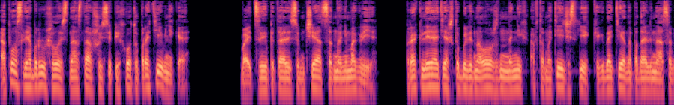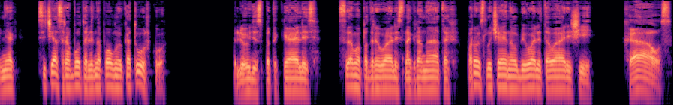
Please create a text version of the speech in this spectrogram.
а после обрушилось на оставшуюся пехоту противника. Бойцы пытались умчаться, но не могли. Проклятия, что были наложены на них автоматически, когда те нападали на особняк, сейчас работали на полную катушку. Люди спотыкались, самоподрывались на гранатах, порой случайно убивали товарищей. Хаос.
